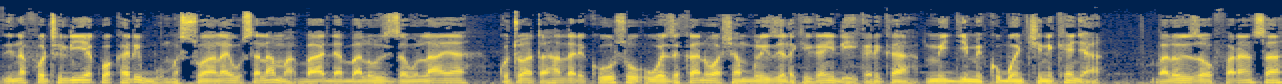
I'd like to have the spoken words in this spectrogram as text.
zinafuatilia kwa karibu masuala ya usalama baada ya balozi za Ulaya kutoa tahadhari kuhusu uwezekano wa shambulizi la kigaidi katika miji mikubwa nchini Kenya. Balozi za Ufaransa,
